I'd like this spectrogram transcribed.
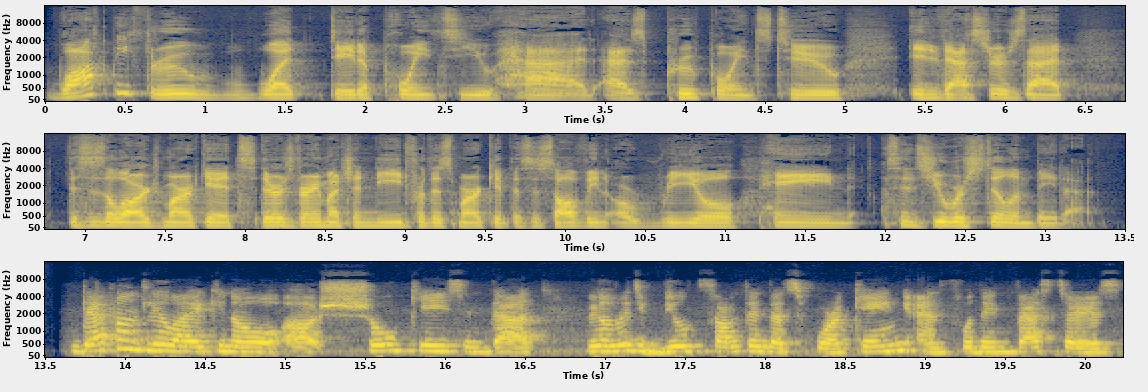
Walk me through what data points you had as proof points to investors that this is a large market. There's very much a need for this market. This is solving a real pain since you were still in beta. Definitely, like, you know, uh, showcasing that we already built something that's working and for the investors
